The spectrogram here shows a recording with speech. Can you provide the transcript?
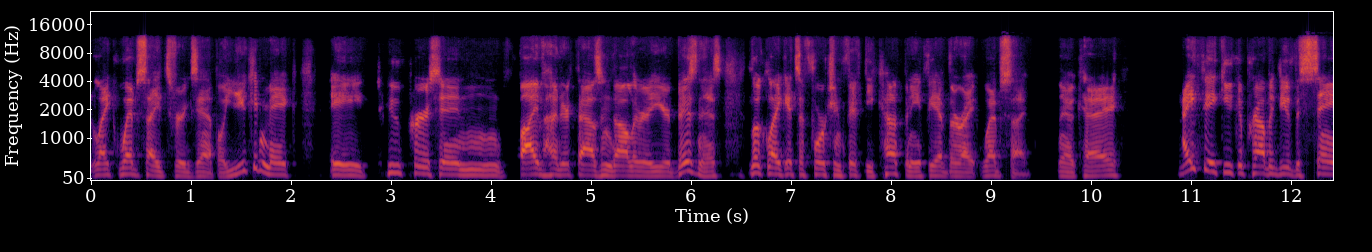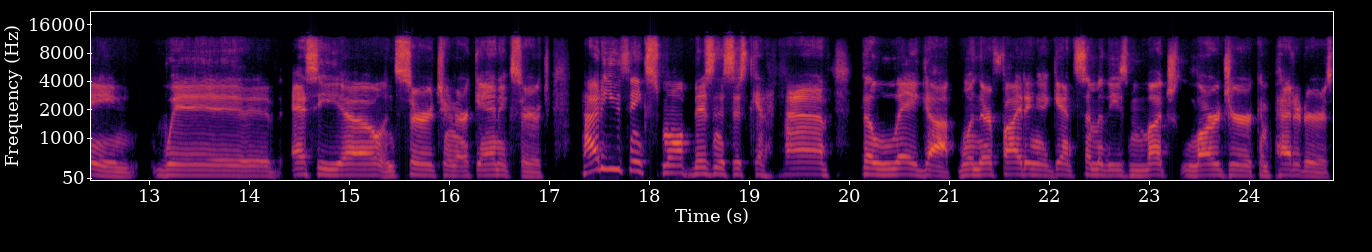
like websites, for example, you can make a two person, $500,000 a year business look like it's a Fortune 50 company if you have the right website. Okay. I think you could probably do the same with SEO and search and organic search. How do you think small businesses can have the leg up when they're fighting against some of these much larger competitors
